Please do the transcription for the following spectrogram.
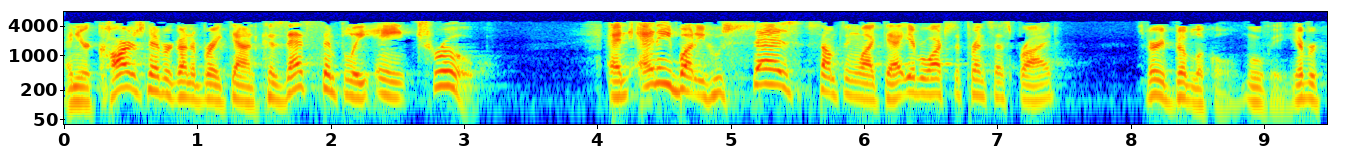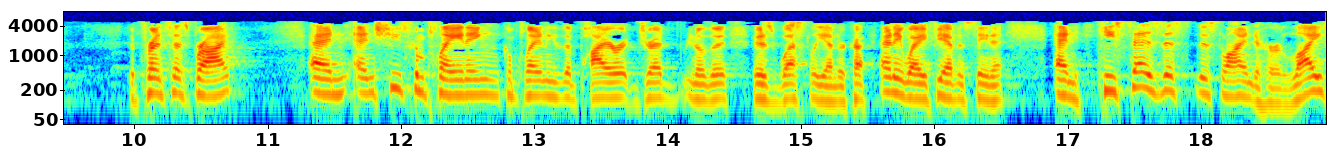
and your car's never going to break down because that simply ain't true. And anybody who says something like that, you ever watch The Princess Bride? It's a very biblical movie. You ever, The Princess Bride? And and she's complaining, complaining to the pirate, dread, you know, the, his Westley undercut. Anyway, if you haven't seen it, and he says this this line to her: "Life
